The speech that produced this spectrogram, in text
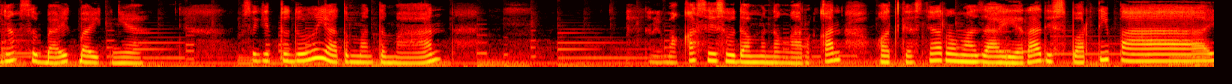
yang sebaik-baiknya. Segitu dulu ya teman-teman. Terima kasih sudah mendengarkan podcastnya Rumah Zahira di Spotify.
